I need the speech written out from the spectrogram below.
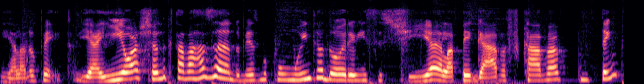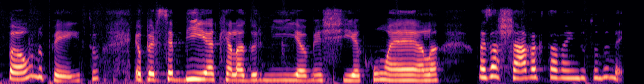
E ela no peito. E aí eu achando que estava arrasando, mesmo com muita dor, eu insistia, ela pegava, ficava um tempão no peito. Eu percebia que ela dormia, eu mexia com ela, mas achava que estava indo tudo bem.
